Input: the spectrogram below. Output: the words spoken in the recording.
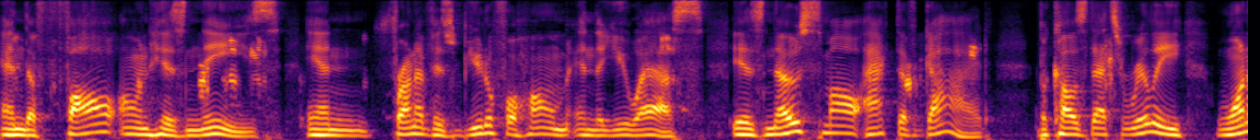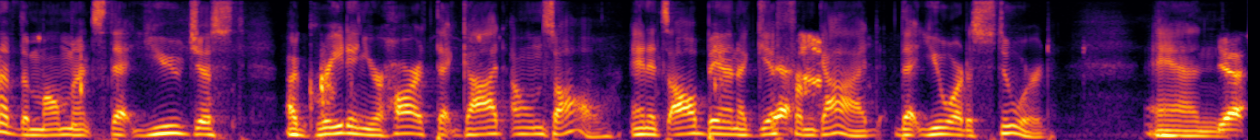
and to fall on his knees in front of his beautiful home in the US is no small act of God because that's really one of the moments that you just agreed in your heart that God owns all and it's all been a gift Yeah. from God that you are to steward. And Yes.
